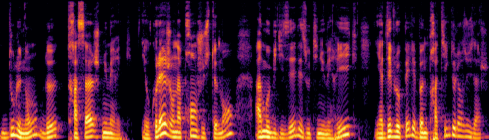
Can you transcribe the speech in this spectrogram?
d'où le nom de traçage numérique. Et au collège, on apprend justement à mobiliser des outils numériques et à développer les bonnes pratiques de leurs usages.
